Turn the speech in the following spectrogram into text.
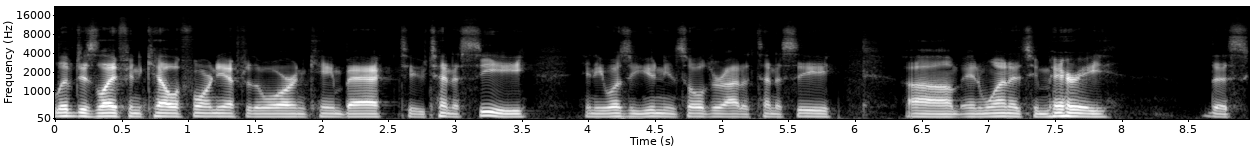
lived his life in California after the war and came back to Tennessee, and he was a Union soldier out of Tennessee, um, and wanted to marry this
